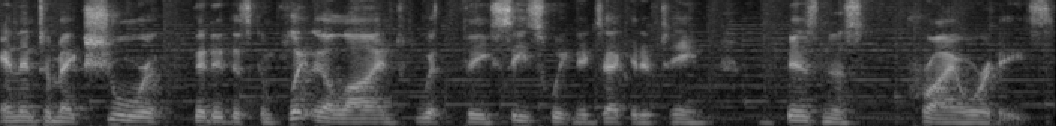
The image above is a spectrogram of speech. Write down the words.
and then to make sure that it is completely aligned with the C suite and executive team business priorities.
